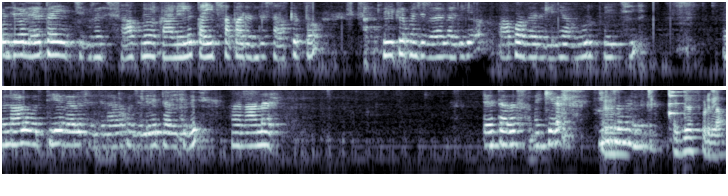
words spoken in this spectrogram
கொஞ்சம் லேட் ஆயிடுச்சு ஃப்ரெண்ட்ஸ் சாப்பிடுவோம் காலையில் தயிர் சாப்பாடு இருந்து சாப்பிட்டோம். வீட்டில் கொஞ்சம் வேலை அதிகம். பாப்பா வேறு இல்லையா ஊருக்கு போயிடுச்சு. அதனால் ஒத்தியே வேலை செஞ்சனால கொஞ்சம் லேட் ஆகிக்குது அதனால் லேட்டாக தான் சமைக்கிறேன். எக்ஸாஸ்ட் போட்டுக்கலாம்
